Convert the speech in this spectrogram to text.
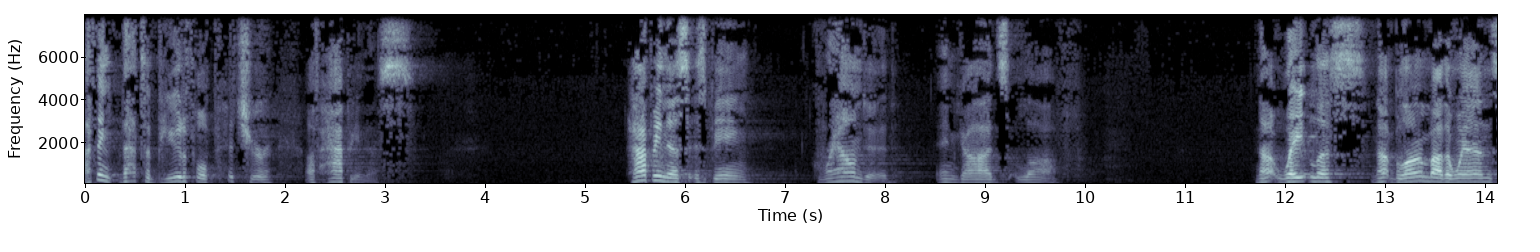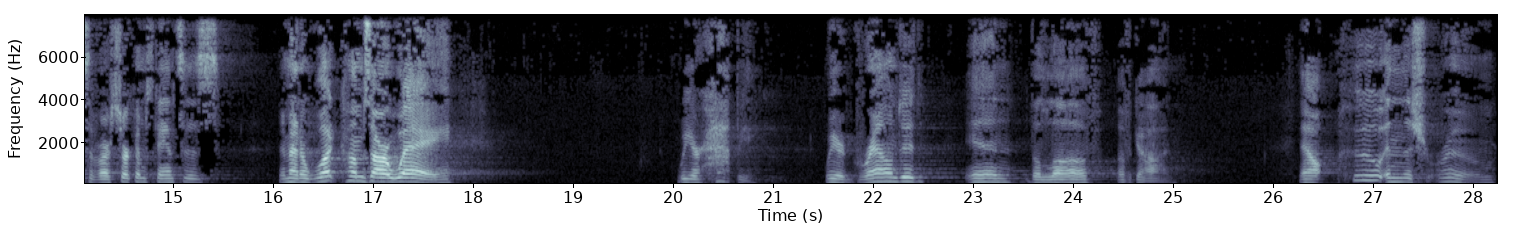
I think that's a beautiful picture of happiness. Happiness is being grounded in God's love. Not weightless, not blown by the winds of our circumstances. No matter what comes our way, we are happy. We are grounded in the love of God. Now, who in this room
